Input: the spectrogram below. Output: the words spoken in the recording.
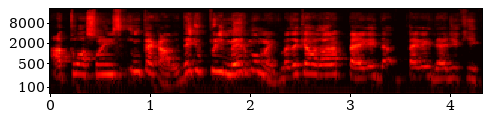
atuações impecáveis, desde o primeiro momento. Mas é que a galera pega, pega a ideia de que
